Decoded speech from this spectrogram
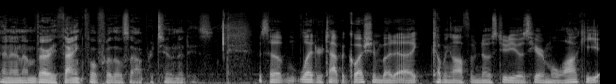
and, and I'm very thankful for those opportunities. It's a lighter topic question, but uh, coming off of No Studios here in Milwaukee,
